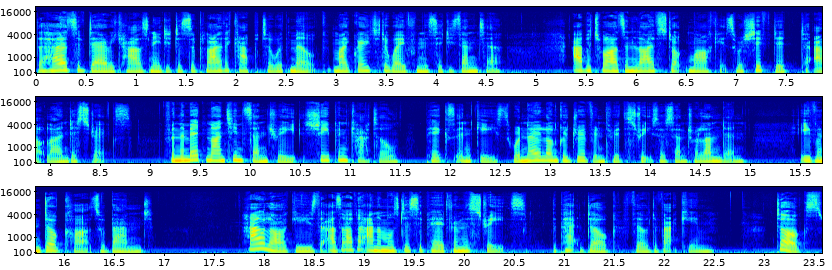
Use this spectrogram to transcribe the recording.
the herds of dairy cows needed to supply the capital with milk migrated away from the city centre. Abattoirs and livestock markets were shifted to outlying districts. From the mid 19th century, sheep and cattle, pigs and geese were no longer driven through the streets of central London. Even dog carts were banned. Howell argues that as other animals disappeared from the streets, the pet dog filled a vacuum. Dogs,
